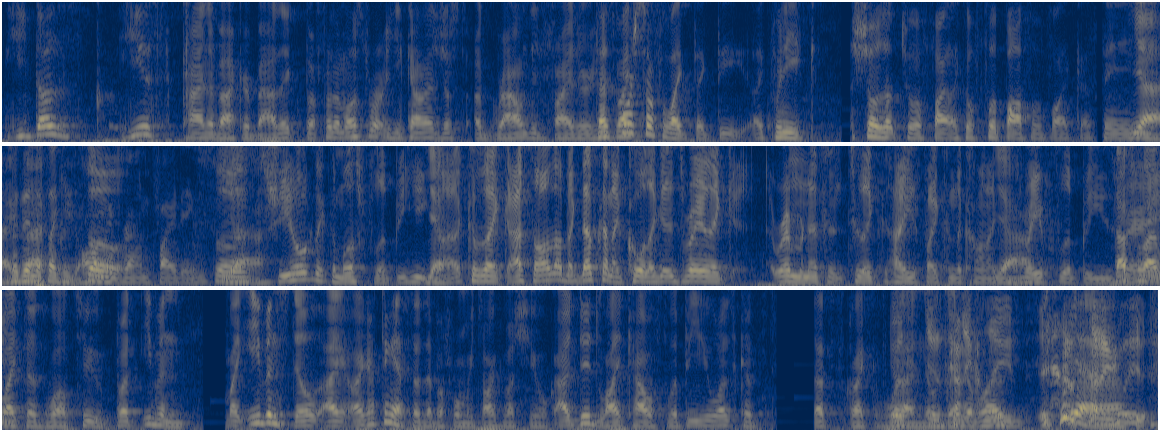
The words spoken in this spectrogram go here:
he does. He is kind of acrobatic, but for the most part, he kind of just a grounded fighter. That's He's more like, stuff like like the like when he shows up to a fight, like he'll flip off of like a thing. Yeah, But then it's like he's exactly. on the ground fighting. So Yeah. is She-Hulk like the most flippy he got? Yes. Because like I saw that, like that's kind of cool. Like it's very like reminiscent to like how he fights in the comics. Yeah. He's very flippy. He's That's what I liked as well too. But even like even still, I like I think I said that before when we talked about She-Hulk. I did like how flippy he was because that's like what was, I know it was kind of Daredevil clean. Was Yeah.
